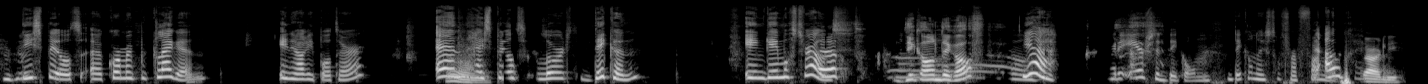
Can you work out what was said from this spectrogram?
Mhm. die speelt eh, Cormac McLaggen in Harry Potter. En Oh. hij speelt Lord Dickon in Game of Thrones. Dik on, dik off? Oh. Ja, Maar de eerste Dickon. Dickon is toch vervangen? Charlie.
